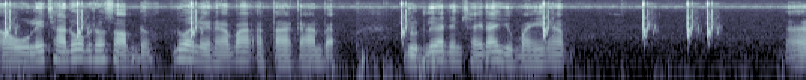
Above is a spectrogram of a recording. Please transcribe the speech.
เอาเลชาโดไปทดสอบดด้วยเลยนะครับ ว่าอัตราการแบบดูดเลือดยังใช้ได้อยู่ไหมนะครับ อ่า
